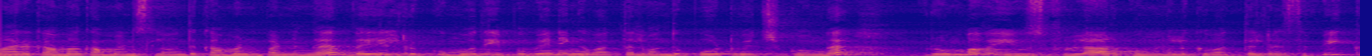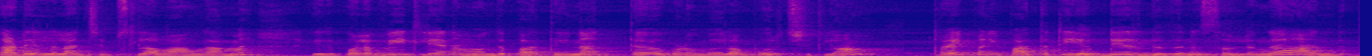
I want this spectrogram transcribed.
மறக்காமல் கமெண்ட்ஸில் வந்து கமெண்ட் பண்ணுங்கள் வெயில் இருக்கும்போது இப்போவே நீங்கள் வத்தல் வந்து போட்டு வச்சுக்கோங்க. ரொம்பவே யூஸ்ஃபுல்லாக இருக்கும் உங்களுக்கு வத்தல் ரெசிபி கடையிலலாம் சிப்ஸ்லாம் வாங்காமல் இது போல் வீட்லேயே நம்ம வந்து பார்த்தீங்கன்னா தேவைப்படும் போதெல்லாம் பொரிச்சிக்கலாம். ட்ரை பண்ணி பார்த்துட்டு எப்படி இருந்ததுன்னு சொல்லுங்கள் அந்த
